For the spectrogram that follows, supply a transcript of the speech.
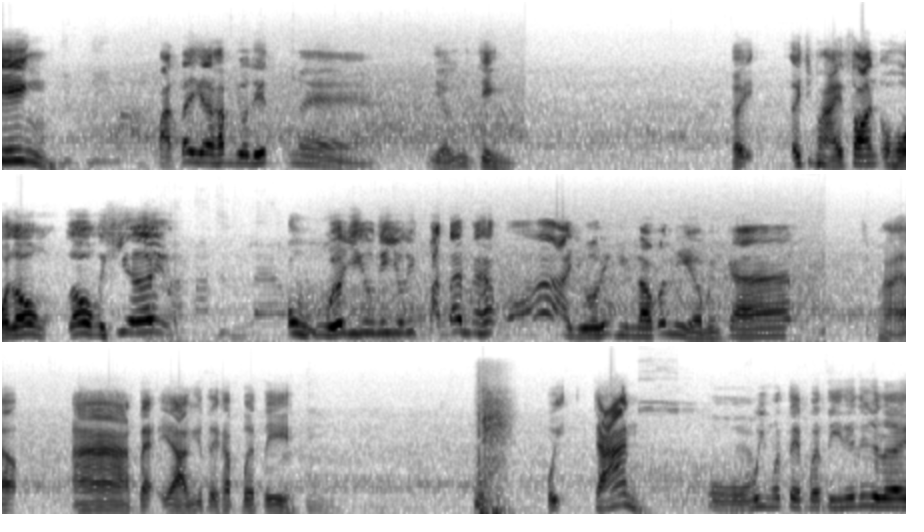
ยิง ปัดได้อีกแล้วครับโยดิสแม่เหนียวจริงๆ เฮ้ยเอ้ยชิบหายซอนโอ้โหโล่งโล่งไอ้เหี้ยเอ้ยโอ้โหแล้วยิงตรงนี้โยริสปัดได้ไหมครับว้าโยริสทีมเราก็เหนียวเหมือนกันชิบหายแล้วอ่า แตะอย่างนี้เสร็จครับเปิดตีอุ้ยจานโอ้วิ่งมาเตะเปิดตีดื้อเลย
